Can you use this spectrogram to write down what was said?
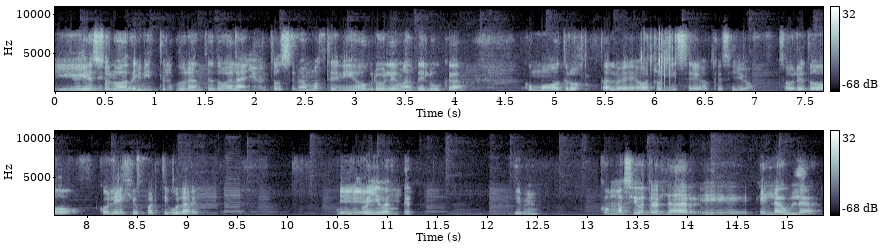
Y eso lo administra durante todo el año. Entonces no hemos tenido problemas de Luca como otros, tal vez otros liceos, qué sé yo, sobre todo colegios particulares. Eh, Oye, Walter, dime. ¿cómo ha sido trasladar eh, el aula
